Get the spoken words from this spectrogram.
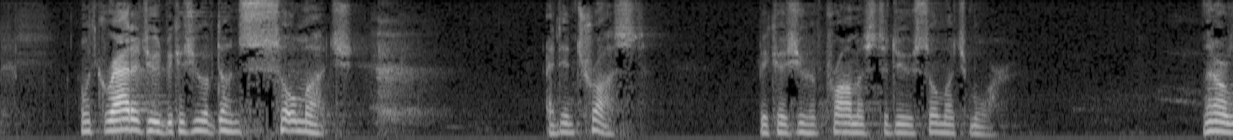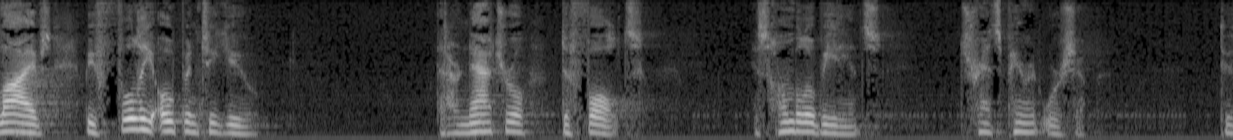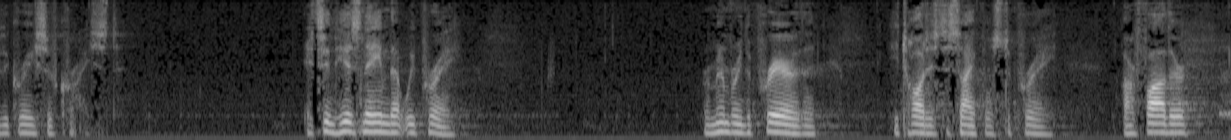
and with gratitude because you have done so much, and in trust because you have promised to do so much more. Let our lives be fully open to you, that our natural default is humble obedience, transparent worship through the grace of Christ. It's in His name that we pray remembering the prayer that he taught his disciples to pray Our Father,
